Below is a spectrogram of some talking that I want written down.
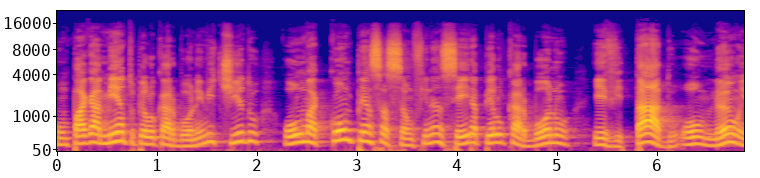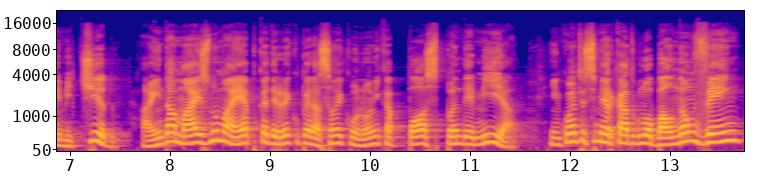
um pagamento pelo carbono emitido ou uma compensação financeira pelo carbono evitado ou não emitido, ainda mais numa época de recuperação econômica pós-pandemia. Enquanto esse mercado global não vem,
